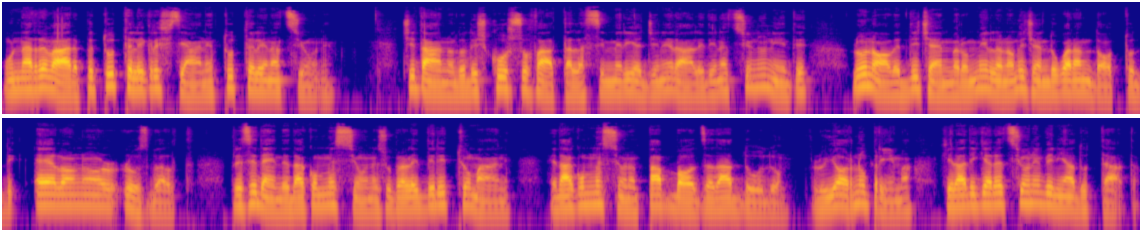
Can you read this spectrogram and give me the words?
un arrivare per tutte le cristiane e tutte le nazioni. Citando il discorso fatto all'Assemblea Generale delle Nazioni Unite lo 9 dicembre 1948 di Eleanor Roosevelt, presidente della Commissione sopra i diritti umani e della Commissione Pabozza da Dudu lo giorno prima che la dichiarazione veniva adottata.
